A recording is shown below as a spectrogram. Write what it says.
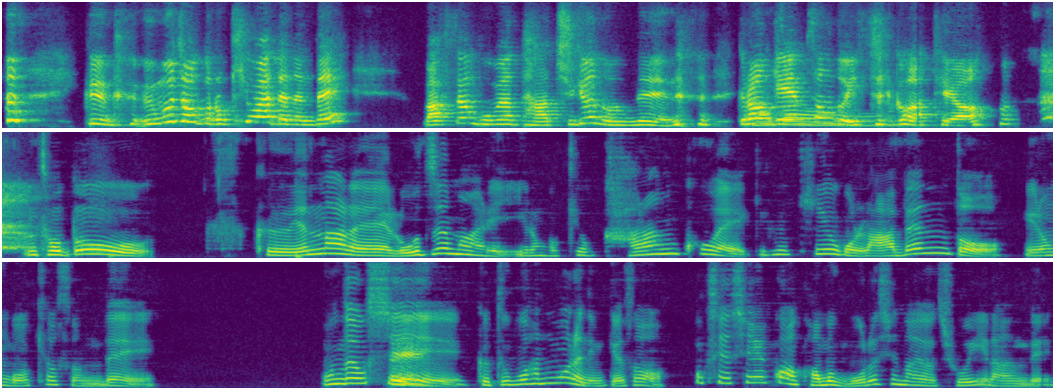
그 의무적으로 키워야 되는데 막상 보면 다 죽여놓는 그런 맞아요. 게임성도 있을 것 같아요. 음, 저도 그 옛날에 로즈마리 이런 거 키우고 가랑코에 키- 키우고 라벤더 이런 거 키웠었는데 근데 혹시 네. 그 두부 한모래님께서 혹시 실과 과목 모르시나요? 조이라는데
